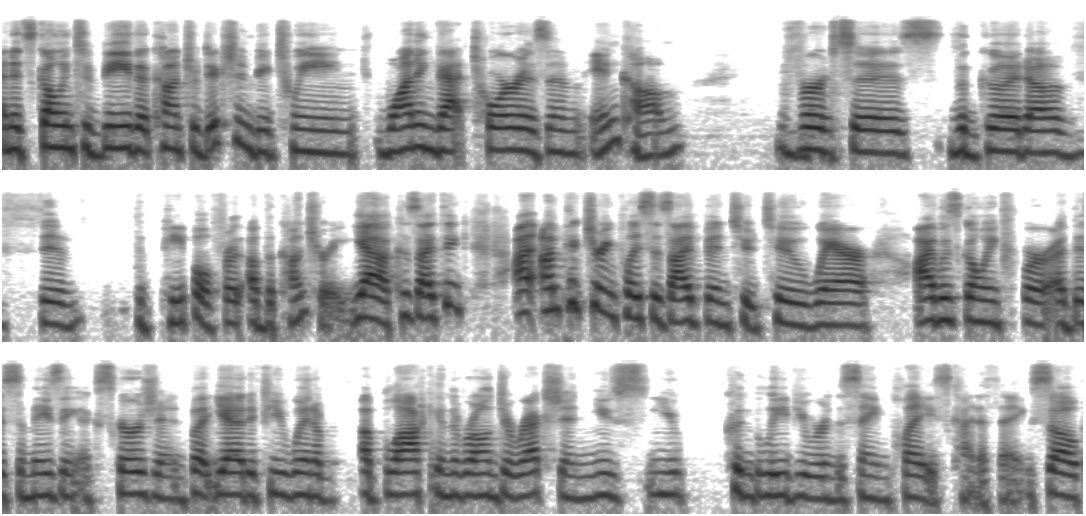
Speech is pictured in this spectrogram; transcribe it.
and it's going to be the contradiction between wanting that tourism income mm-hmm. versus the good of the the people for of the country. Yeah, because I think I, I, am picturing places I've been to too where I was going for a, this amazing excursion, but yet if you went a, a block in the wrong direction, you you couldn't believe you were in the same place kind of thing. So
